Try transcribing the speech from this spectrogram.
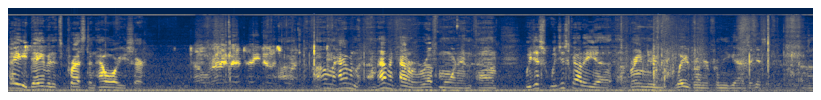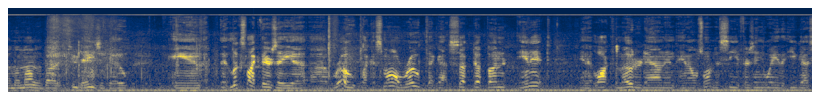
Hey, David, it's Preston. How are you, sir? All right, man. How you doing this morning? I'm having I'm having kind of a rough morning. Um, we just we just got a, uh, a brand new wave runner from you guys. I guess uh, my mom bought it two days ago, and it looks like there's a, uh, a rope, like a small rope that got sucked up under in it, and it locked the motor down. And, and I was wanting to see if there's any way that you guys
